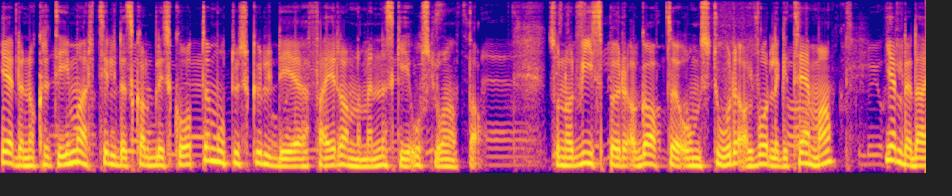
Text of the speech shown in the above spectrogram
er det noen timer til det skal bli skutt mot uskyldige feirende mennesker i Oslo natta. Så når vi spør Agathe om store, alvorlige tema, gjelder de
